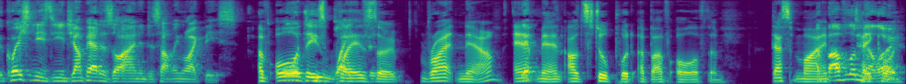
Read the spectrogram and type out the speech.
The question is, do you jump out of Zion into something like this? Of all of these players, for- though, right now, Ant Man, I'd still put above all of them. That's my Above LaMelo? takeaway.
